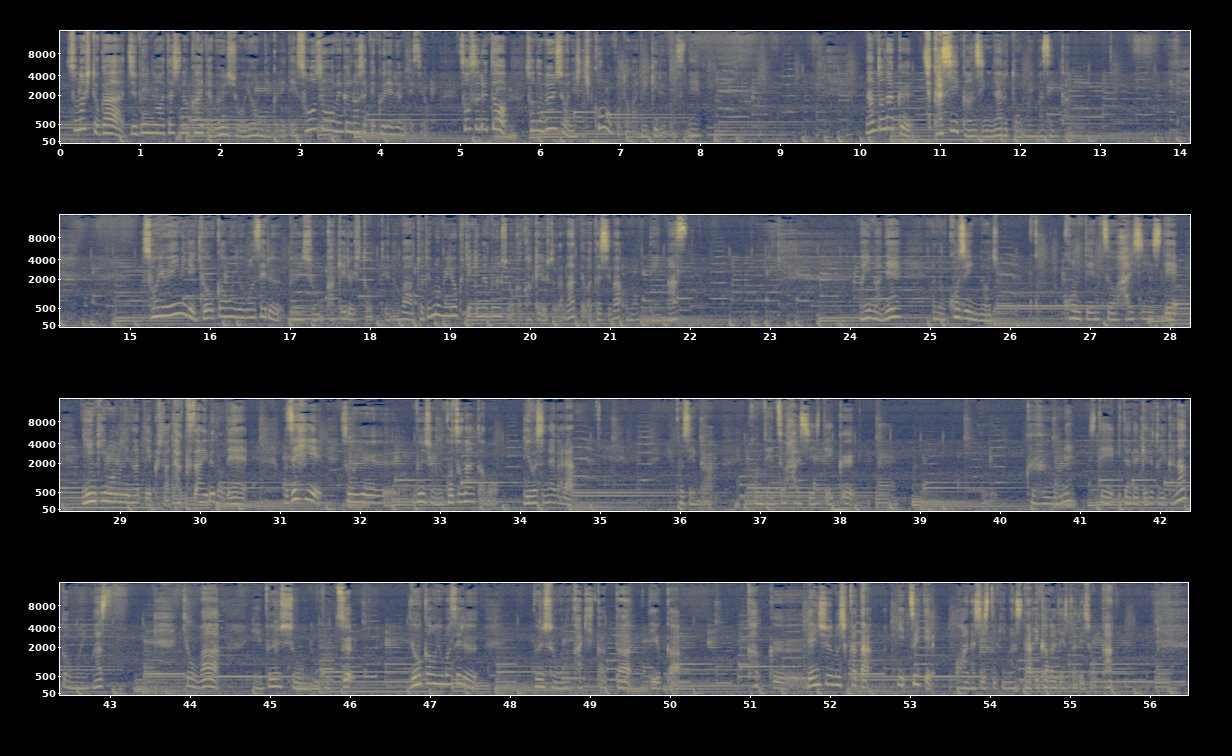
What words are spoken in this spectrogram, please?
その人が自分の私の書いた文章を読んでくれて想像を巡らせてくれるんですよ。そうするとその文章に引き込むことができるんですね。なんとなく近しい感じになると思いませんか？そういう意味で行間を読ませる文章を書ける人っていうのはとても魅力的な文章が書ける人だなって私は思っています。まあ、今ねあの個人のコンテンツを配信して人気者になっていく人はたくさんいるので是非そういう文章のコツなんかも利用しながら個人がコンテンツを配信していく工夫をねしていただけるといいかなと思います。今日は文章のコツ行間を読ませる文章の書き方っていうか書く練習の仕方についてお話ししてきました。いかがでしたでしょうか？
